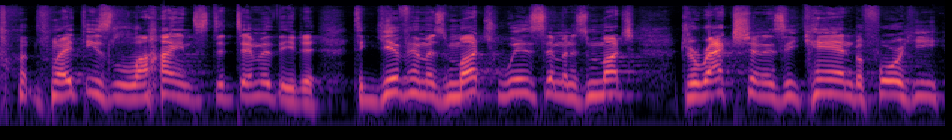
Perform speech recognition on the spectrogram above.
write these lines to Timothy to, to give him as much wisdom and as much direction as he can before he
